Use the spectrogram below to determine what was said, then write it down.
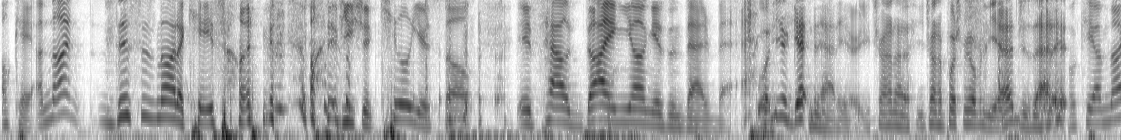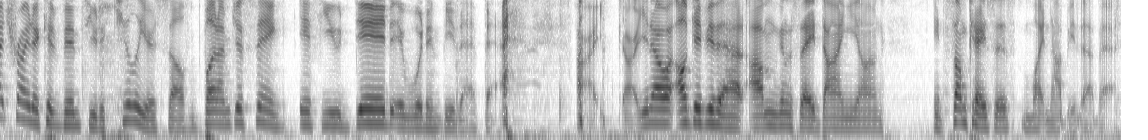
Okay i'm not this is not a case on, on if you should kill yourself it's how dying young isn't that bad What are you getting at here? You trying to you trying to push me over the edge? Is that it? okay i'm not trying to convince you to kill yourself but i'm just saying if you did it wouldn't be that bad All right, all right. You know, what? I'll give you that. I'm gonna say dying young, in some cases, might not be that bad.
